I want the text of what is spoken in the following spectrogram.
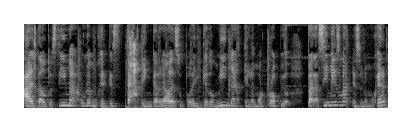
alta autoestima, una mujer que está encargada de su poder y que domina el amor propio para sí misma, es una mujer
